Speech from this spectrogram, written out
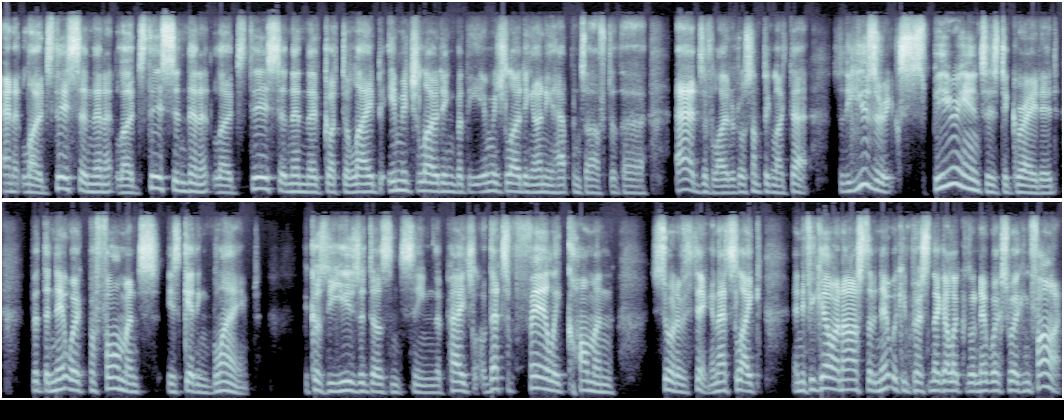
and it loads this and then it loads this and then it loads this and then they've got delayed image loading but the image loading only happens after the ads have loaded or something like that. So the user experience is degraded but the network performance is getting blamed because the user doesn't seem the page. That's a fairly common sort of thing. And that's like and if you go and ask the networking person they go look the network's working fine.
